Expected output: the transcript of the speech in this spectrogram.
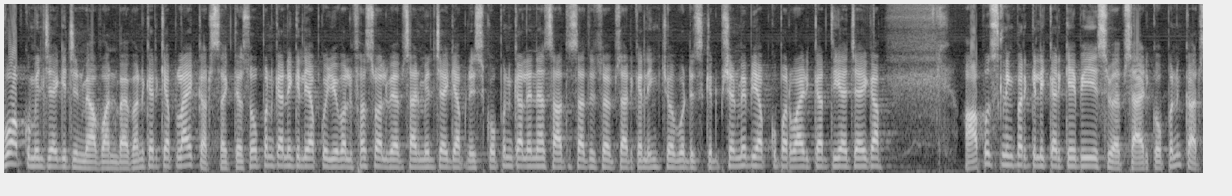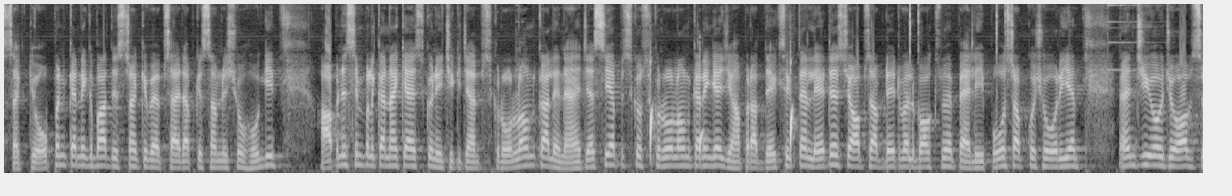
वो आपको मिल जाएगी, जिनमें आप वन बाय वन करके अप्लाई कर सकते हैं। सो ओपन करने के लिए आपको ये वाली फ़र्स्ट वाली वेबसाइट मिल जाएगी, आपने इसको ओपन कर लेना। साथ ही साथ इस वेबसाइट का लिंक जो है वो डिस्क्रिप्शन में भी आपको प्रोवाइड कर दिया जाएगा। आप उस लिंक पर क्लिक करके भी इस वेबसाइट को ओपन कर सकते हो। ओपन करने के बाद इस तरह की वेबसाइट आपके सामने शो होगी। आपने सिंपल करना क्या है? इसको नीचे की जान स्क्रोल डाउन कर लेना है। जैसे ही आप इसको स्क्रोल डाउन करेंगे, यहाँ पर आप देख सकते हैं लेटेस्ट जॉब्स अपडेट वाले बॉक्स में पहली पोस्ट आपको शो हो रही है। एन जी ओ जॉब्स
